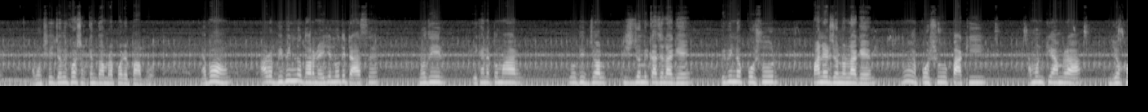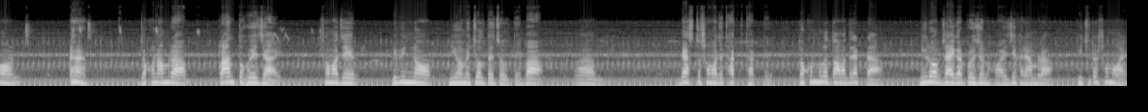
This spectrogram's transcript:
এবং সেই জমির ফসল কিন্তু আমরা পরে পাব। এবং আরও বিভিন্ন ধরনের এই যে নদীটা আছে, নদীর এখানে তোমার নদীর জল কৃষি জমির কাজে লাগে, বিভিন্ন পশুর পানের জন্য লাগে পশু, পাখি, এমনকি আমরা যখন যখন আমরা ক্লান্ত হয়ে যাই, সমাজের বিভিন্ন নিয়মে চলতে চলতে বা ব্যস্ত সমাজে থাকতে থাকতে তখন মূলত আমাদের একটা নীরব জায়গার প্রয়োজন হয় যেখানে আমরা কিছুটা সময়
